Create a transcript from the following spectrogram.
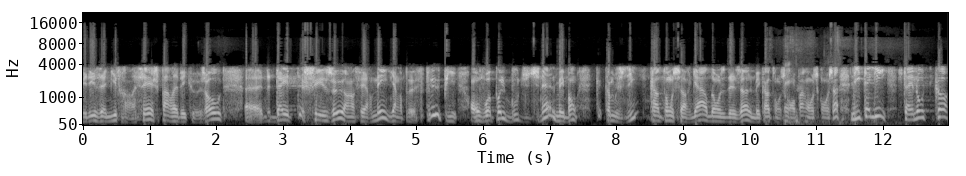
j'ai des amis français, je parle avec eux autres. Euh, d'être chez eux enfermés, ils n'en peuvent plus, puis on voit pas le bout du tunnel. Mais bon, comme je dis, quand on se regarde, on se désole, mais quand on se compare, on se concentre. L'Italie, c'est un autre cas.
